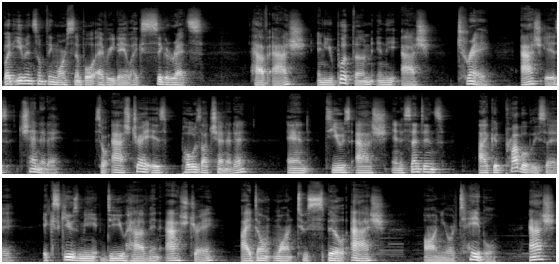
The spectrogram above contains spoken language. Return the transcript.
but even something more simple everyday like cigarettes have ash, and you put them in the ash tray ash is cenere. So ash tray is posa cenere. And to use ash in a sentence, I could probably say, Excuse me, do you have an ashtray? I don't want to spill ash on your table. Ash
